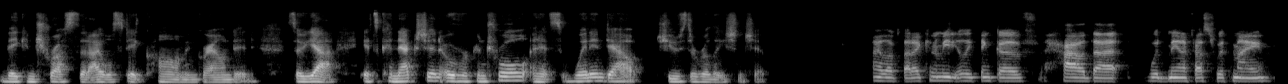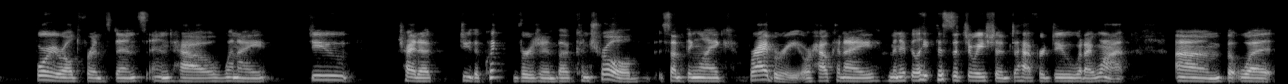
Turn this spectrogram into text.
they can trust that I will stay calm and grounded. So, yeah, it's connection over control, and it's when in doubt, choose the relationship. I love that. I can immediately think of how that would manifest with my four year old, for instance, and how when I do try to do the quick version, the controlled, something like bribery, or how can I manipulate the situation to have her do what I want. Um, but what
